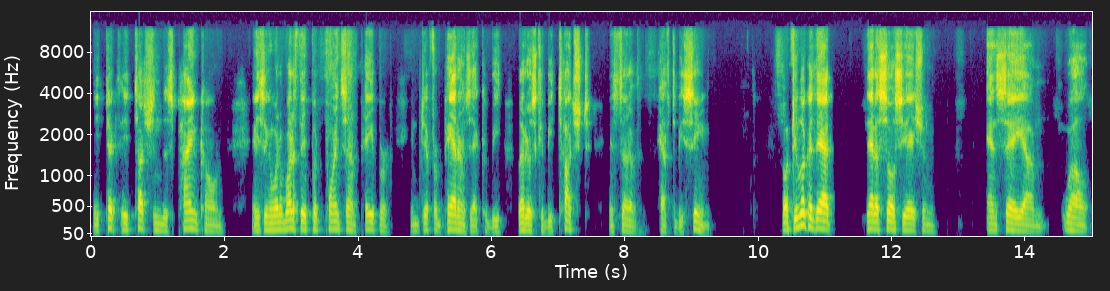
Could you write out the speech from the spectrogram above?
He picked, he touched in this pine cone. And he's thinking, what, what if they put points on paper in different patterns that could be letters could be touched instead of have to be seen? So if you look at that, that association and say, um, well,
